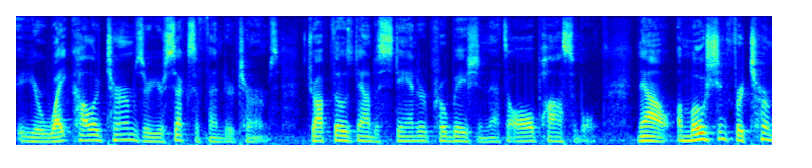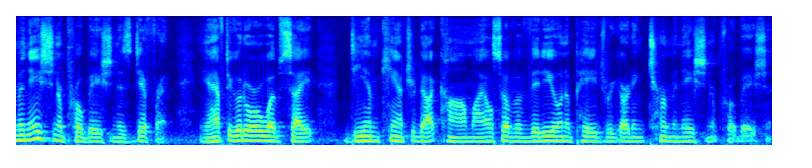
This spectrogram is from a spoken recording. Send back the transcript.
your white collar terms or your sex offender terms. Drop those down to standard probation. That's all possible. Now, a motion for termination of probation is different. You have to go to our website, dmcantor.com. I also have a video and a page regarding termination of probation.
